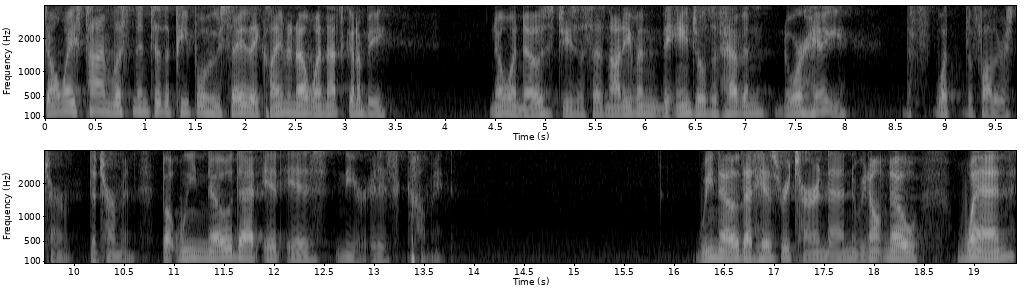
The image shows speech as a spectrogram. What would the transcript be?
don't waste time listening to the people who say they claim to know when that's going to be. No one knows. Jesus says, not even the angels of heaven, nor he, what the Father has term, determined. But we know that it is near, it is coming. We know that his return then, we don't know when,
